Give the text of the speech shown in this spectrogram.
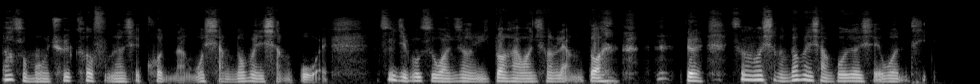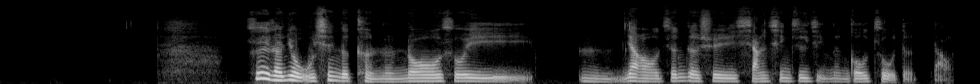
要怎么去克服那些困难？我想都没想过，诶，自己不止完成一段，还完成两段，对，所以我想都没想过这些问题。所以人有无限的可能咯，所以，嗯，要真的去相信自己能够做得到。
